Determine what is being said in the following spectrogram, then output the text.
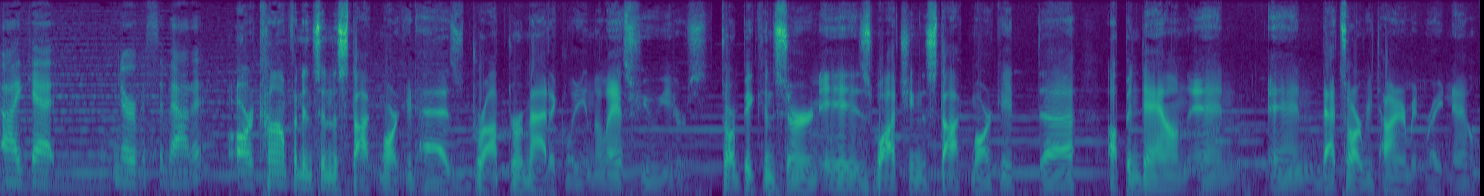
I get nervous about it. Our confidence in the stock market has dropped dramatically in the last few years. Our big concern is watching the stock market uh, up and down and, and that's our retirement right now.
